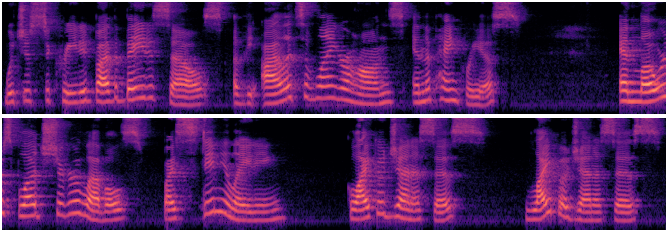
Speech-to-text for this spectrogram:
which is secreted by the beta cells of the islets of Langerhans in the pancreas, and lowers blood sugar levels by stimulating glycogenesis, lipogenesis,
